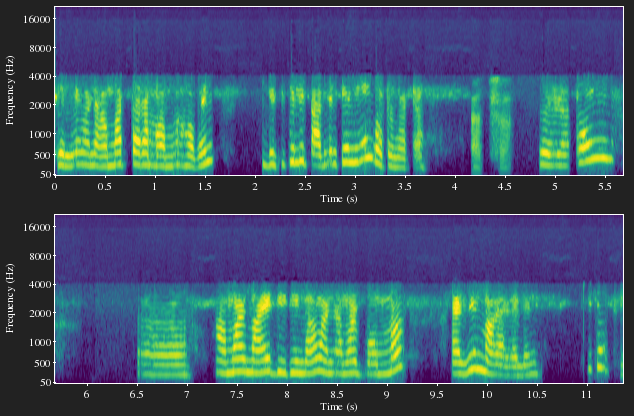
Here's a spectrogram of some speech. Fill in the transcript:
ছেলে মানে আমার তারা মামা হবেন বেসিক্যালি তাদেরকে নিয়েই ঘটনাটা। আচ্ছা। তো এরকম আহ, আমার মায়ের দিদিমা মানে আমার বম্মা একদিন মারা গেলেন ঠিক আছে?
